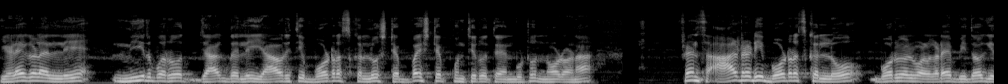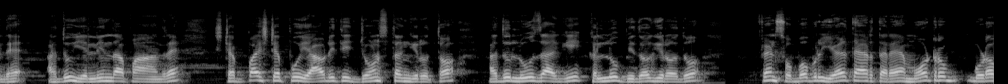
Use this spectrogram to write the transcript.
ಎಳೆಗಳಲ್ಲಿ ನೀರು ಬರೋ ಜಾಗದಲ್ಲಿ ಯಾವ ರೀತಿ ಬೋರ್ಡ್ರಸ್ ಕಲ್ಲು ಸ್ಟೆಪ್ ಬೈ ಸ್ಟೆಪ್ ಕುಂತಿರುತ್ತೆ ಅಂದ್ಬಿಟ್ಟು ನೋಡೋಣ. ಫ್ರೆಂಡ್ಸ್ ಆಲ್ರೆಡಿ ಬೋರ್ಡ್ರಸ್ ಕಲ್ಲು ಬೋರ್ವೆಲ್ ಒಳಗಡೆ ಬಿದ್ದೋಗಿದೆ. ಅದು ಎಲ್ಲಿಂದಪ್ಪ ಅಂದರೆ ಸ್ಟೆಪ್ ಬೈ ಸ್ಟೆಪ್ಪು ಯಾವ ರೀತಿ ಜೋಣಿಸ್ದಂಗಿರುತ್ತೋ ಅದು ಲೂಸಾಗಿ ಕಲ್ಲು ಬಿದ್ದೋಗಿರೋದು. ಫ್ರೆಂಡ್ಸ್ ಒಬ್ಬೊಬ್ಬರು ಹೇಳ್ತಾ ಇರ್ತಾರೆ, ಮೋಟ್ರು ಬಿಡೋ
